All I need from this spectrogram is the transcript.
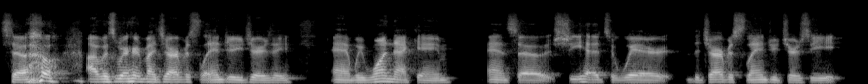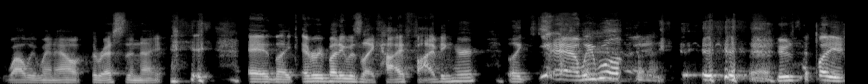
So I was wearing my Jarvis Landry jersey, and we won that game. And so she had to wear the Jarvis Landry jersey while we went out the rest of the night. and like everybody was like high fiving her, like, yeah, we won. it was funny.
